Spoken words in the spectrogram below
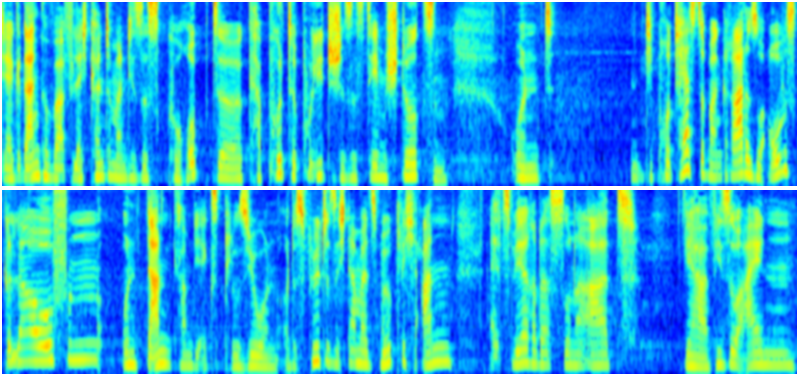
Der Gedanke war, vielleicht könnte man dieses korrupte, kaputte politische System stürzen. Und die Proteste waren gerade so ausgelaufen und dann kam die Explosion. Und es fühlte sich damals wirklich an, als wäre das so eine Art, ja, wie so ein,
